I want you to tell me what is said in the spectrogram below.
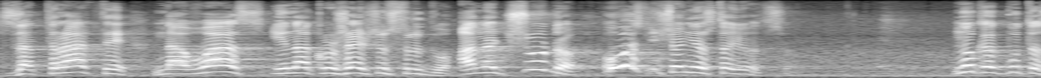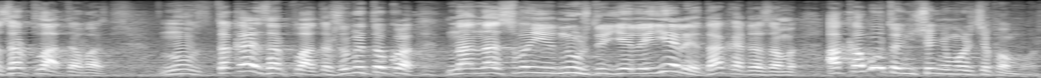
затраты на вас и на окружающую среду. А на чудо у вас ничего не остается. Ну, как будто зарплата у вас. Ну, такая зарплата, что вы только на, на свои нужды еле-еле, да, когда сам, а кому-то ничего не можете помочь.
